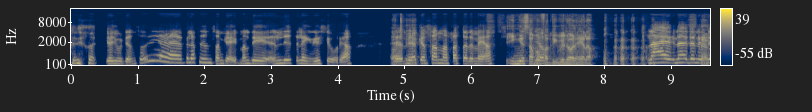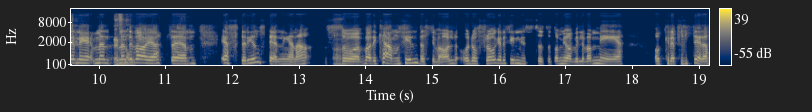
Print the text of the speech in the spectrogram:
jag gjorde en så jävla pinsam grej, men det är en lite längre historia. Eh, Okej. Men jag kan sammanfatta det med att, Ingen sammanfattning, vill du höra hela? nej, nej den, den är, men, är för men det var ju att eh, efter inspelningarna Ja. så var det Cannes filmfestival och då frågade Filminstitutet om jag ville vara med och representera,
